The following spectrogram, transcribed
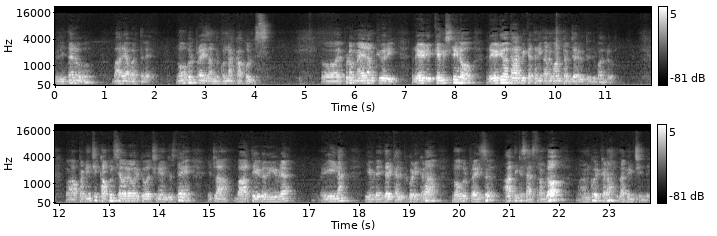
వీళ్ళిద్దరూ భార్యాభర్తలే. నోబెల్ ప్రైజ్ అందుకున్న కపుల్స్. ఎప్పుడో మేడం క్యూరీ రేడి కెమిస్ట్రీలో రేడియో ధార్మికతని కనుగొనటం జరుగుతుంది వాళ్ళు. అప్పటి నుంచి కపుల్స్ ఎవరెవరికి వచ్చినాయని చూస్తే ఇట్లా భారతీయుడు ఈవిడ ఈయన ఈవిడ ఇద్దరు కలిపి కూడా ఇక్కడ నోబెల్ ప్రైజ్ ఆర్థిక శాస్త్రంలో మనకు ఇక్కడ లభించింది.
